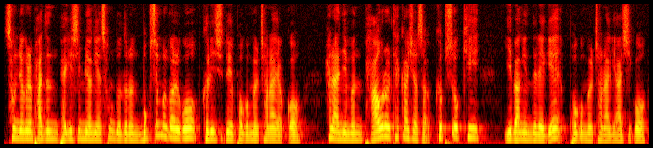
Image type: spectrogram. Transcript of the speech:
성령을 받은 120명의 성도들은 목숨을 걸고 그리스도의 복음을 전하였고 하나님은 바울을 택하셔서 급속히 이방인들에게 복음을 전하게 하시고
